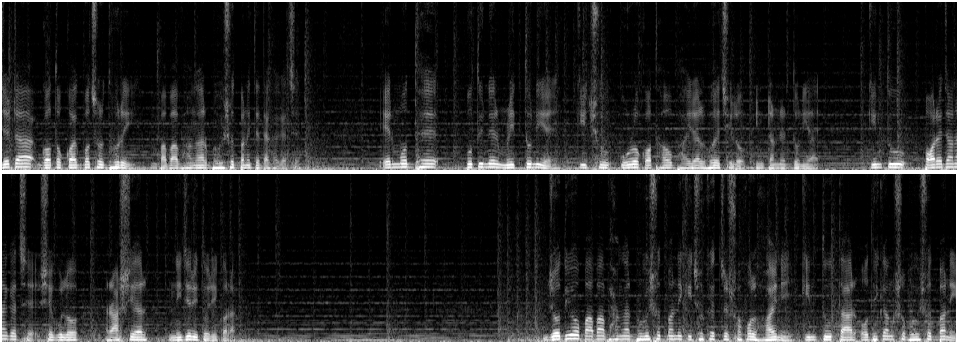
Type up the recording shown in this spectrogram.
যেটা গত কয়েক বছর ধরেই বাবা ভাঙার ভবিষ্যৎবাণীতে দেখা গেছে। এর মধ্যে পুতিনের মৃত্যু নিয়ে কিছু উড়ো কথাও ভাইরাল হয়েছিল ইন্টারনেট দুনিয়ায়। কিন্তু পরে জানা গেছে সেগুলো রাশিয়ার নিজেরই তৈরি করা। যদিও বাবা ভাঙার ভবিষ্যৎবাণী কিছু ক্ষেত্রে সফল হয়নি, কিন্তু তার অধিকাংশ ভবিষ্যৎবাণী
